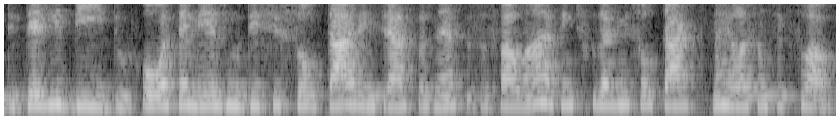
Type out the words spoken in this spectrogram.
de ter libido, ou até mesmo de se soltar, entre aspas, né? As pessoas falam, ah, eu tenho dificuldade de me soltar na relação sexual.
